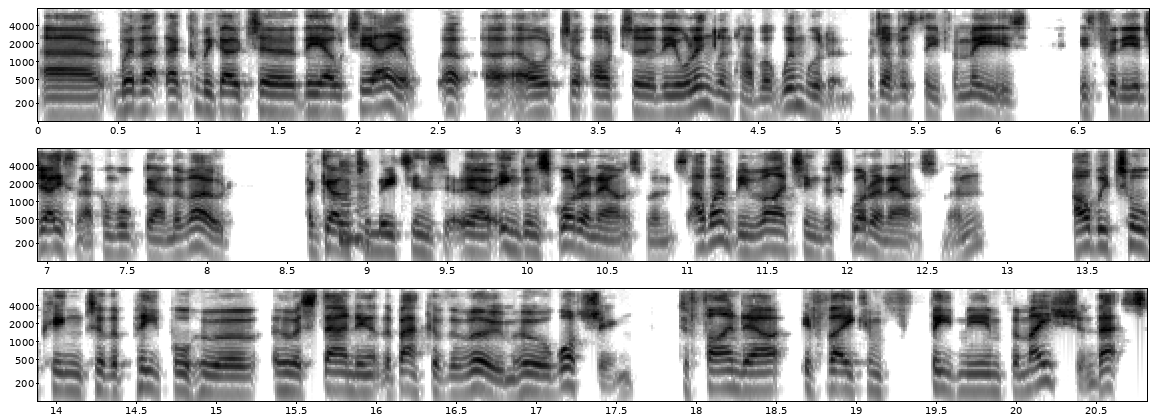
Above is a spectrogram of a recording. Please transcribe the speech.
Uh, whether that, that, could we go to the LTA uh, uh, or to or to the All England Club at Wimbledon, which obviously for me is is pretty adjacent. I can walk down the road. I go mm-hmm. to meetings, you know, England squad announcements. I won't be writing the squad announcement. I'll be talking to the people who are who are standing at the back of the room who are watching to find out if they can feed me information. That's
